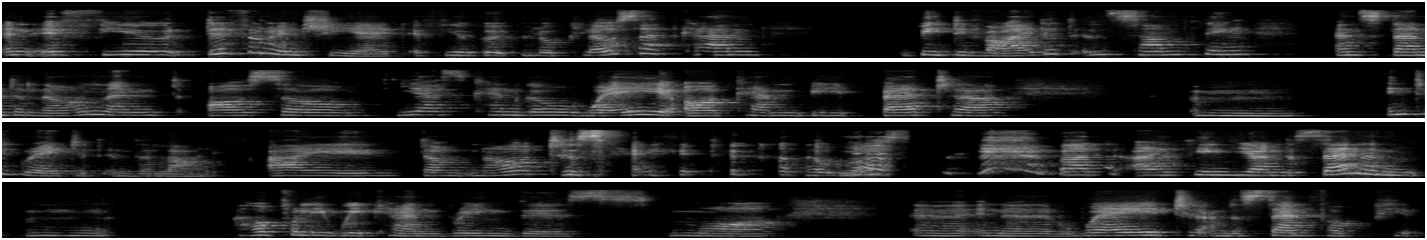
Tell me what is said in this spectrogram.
and if you differentiate if you look closer it can be divided in something and stand alone and also yes can go away or can be better um, integrated in the life i don't know to say it in other words yes. but i think you understand and um, hopefully we can bring this more uh, in a way to understand for pe-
